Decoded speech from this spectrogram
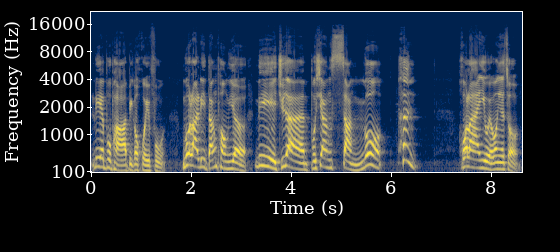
你也不怕别个回复？我拿你当朋友，你居然不想上我？哼！”河南一位网友说。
